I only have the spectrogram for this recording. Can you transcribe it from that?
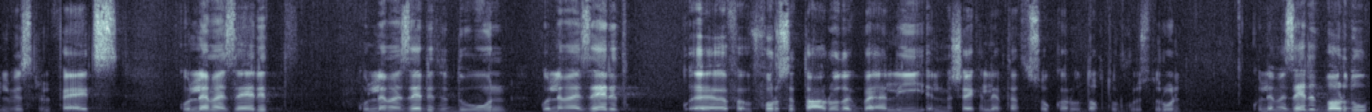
ال visceral fats كلما زادت كلما زادت الدهون كلما زادت آه، فرصة تعرضك بقى للمشاكل اللي هي بتاعت السكر والضغط والكوليسترول كلما زادت برضو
